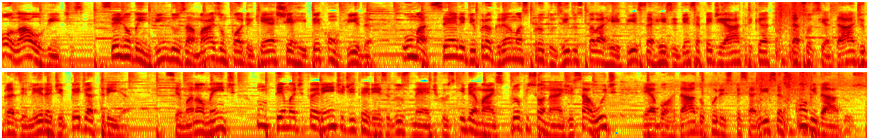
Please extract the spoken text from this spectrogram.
Olá, ouvintes! Sejam bem-vindos a mais um podcast RP Convida, uma série de programas produzidos pela revista Residência Pediátrica da Sociedade Brasileira de Pediatria. Semanalmente, um tema diferente de interesse dos médicos e demais profissionais de saúde é abordado por especialistas convidados.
